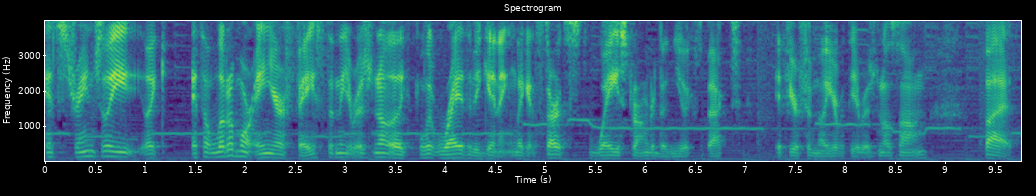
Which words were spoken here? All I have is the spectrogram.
it's strangely like it's a little more in your face than the original. Like right at the beginning, like it starts way stronger than you expect if you're familiar with the original song. But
